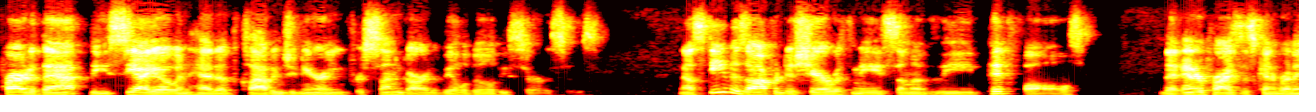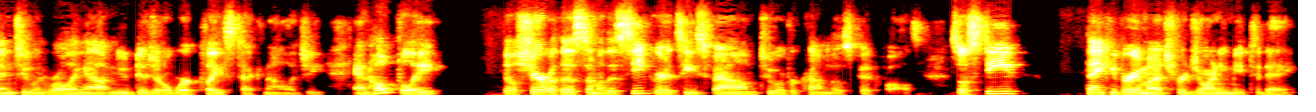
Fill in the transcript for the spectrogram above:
Prior to that, the CIO and head of cloud engineering for SunGard Availability Services. Now, Steve has offered to share with me some of the pitfalls that enterprises can run into in rolling out new digital workplace technology. And hopefully, he'll share with us some of the secrets he's found to overcome those pitfalls. So, Steve, thank you very much for joining me today.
